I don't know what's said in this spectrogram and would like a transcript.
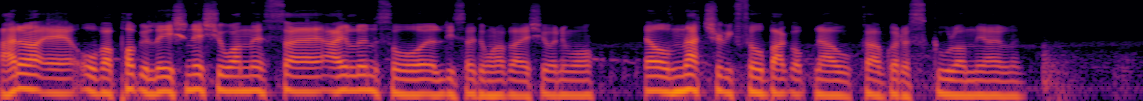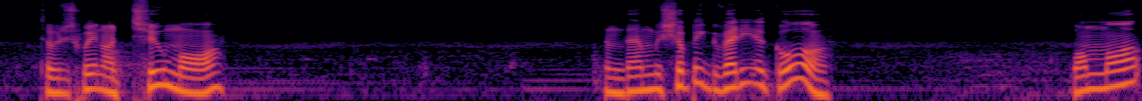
I had a uh, overpopulation issue on this uh, island, so at least I don't have that issue anymore. It'll naturally fill back up now because I've got a school on the island. So we're just waiting on two more. And then we should be ready to go. One more.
